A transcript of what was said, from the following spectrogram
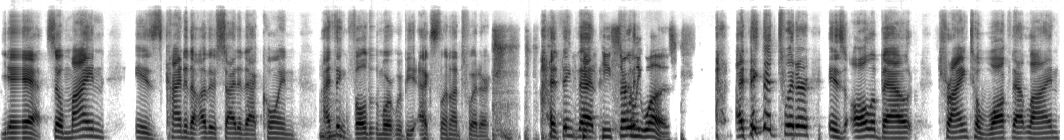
Yeah. So mine is kind of the other side of that coin. I Mhm. think Voldemort would be excellent on Twitter. I think that he, certainly was. I think that Twitter is all about trying to walk that line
